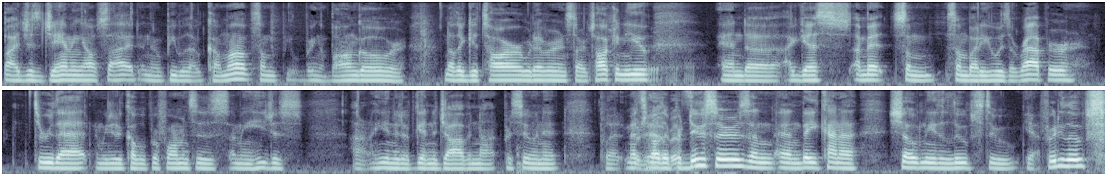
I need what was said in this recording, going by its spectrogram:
by just jamming outside. And there were people that would come up. Some people bring a bongo or another guitar or whatever and start talking to you. And uh, I guess I met some somebody who was a rapper through that, and we did a couple performances. I mean, he just. I don't know. He ended up getting a job and not pursuing it, but met Which some other producers, and and they kind of showed me the loops through yeah, Fruity Loops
